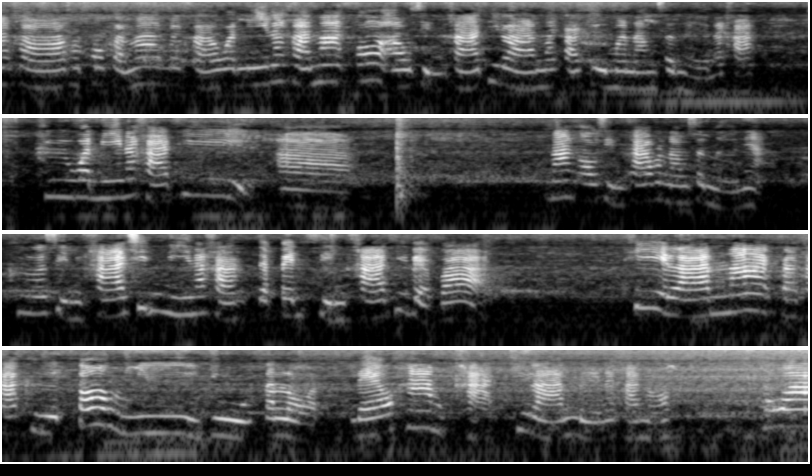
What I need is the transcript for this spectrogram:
นะคะมาพบกับนาคนะคะ วันนี้นะคะนาคก็เอาสินค้าที่ร้านนะคะ คือมานำเสนอนะคะ คือวันนี้นะคะที่อ่านาคเอาสินค้ามานำเสนอเนี่ย คือสินค้าชิ้นนี้นะคะ จะเป็นสินค้าที่แบบว่า ที่ร้านนาคนะคะ คือต้องมีอยู่ตลอดแล้วห้ามขาดที่ร้านเลยนะคะเนาะเพราะว่า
